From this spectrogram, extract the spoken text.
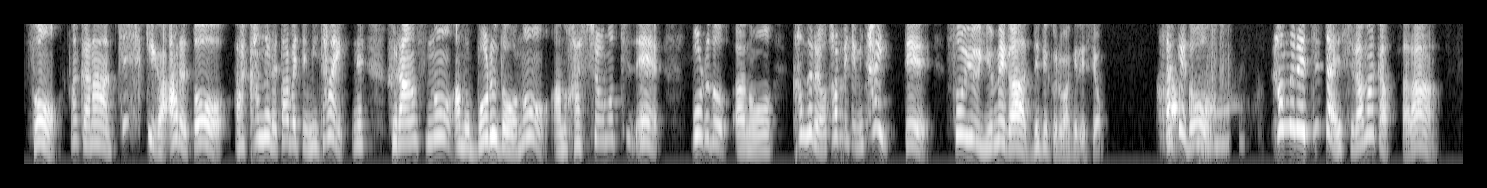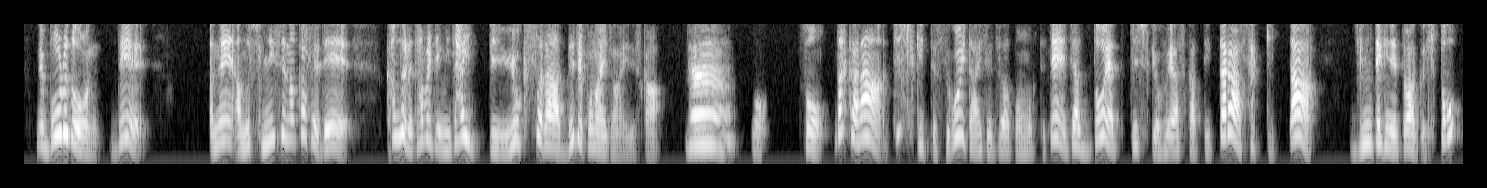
そうだから知識があるとあカヌレ食べてみたい、ね、フランスのあのボルドーのあの発祥の地でボルドーあのカヌレを食べてみたいってそういう夢が出てくるわけですよ。だけどはカヌレ自体知らなかったら、ね、ボルドーで、あね、あの老舗のカフェでカヌレ食べてみたいっていう欲すら出てこないじゃないですか。うん。そうだから知識ってすごい大切だと思っててじゃあどうやって知識を増やすかって言ったらさっき言った人的ネットワーク人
